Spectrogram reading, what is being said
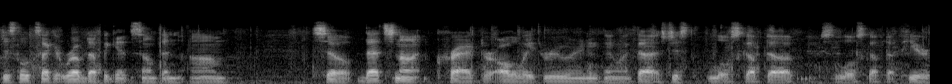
Just looks like it rubbed up against something. Um, so that's not cracked or all the way through or anything like that. It's just a little scuffed up just a little scuffed up here.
